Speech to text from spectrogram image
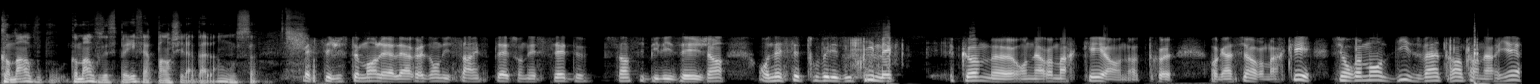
comment vous comment vous espérez faire pencher la balance? C'est justement la, la, raison du Science Place. On essaie de sensibiliser les gens. On essaie de trouver les outils, mais comme euh, on a remarqué en notre organisation a remarqué, si on remonte 10, 20, 30 en arrière,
